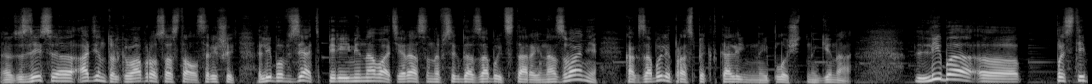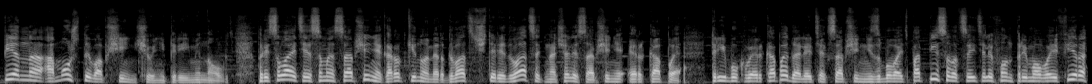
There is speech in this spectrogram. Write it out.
Здесь э, один только вопрос остался решить. Либо взять, переименовать и раз и навсегда забыть старые названия, как забыли проспект Калинина и площадь Нагина, либо э, постепенно, а может и вообще ничего не переименовывать. Присылайте смс-сообщение, короткий номер 2420, в начале сообщения РКП. Три буквы РКП, далее тех сообщений не забывайте подписываться. И телефон прямого эфира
